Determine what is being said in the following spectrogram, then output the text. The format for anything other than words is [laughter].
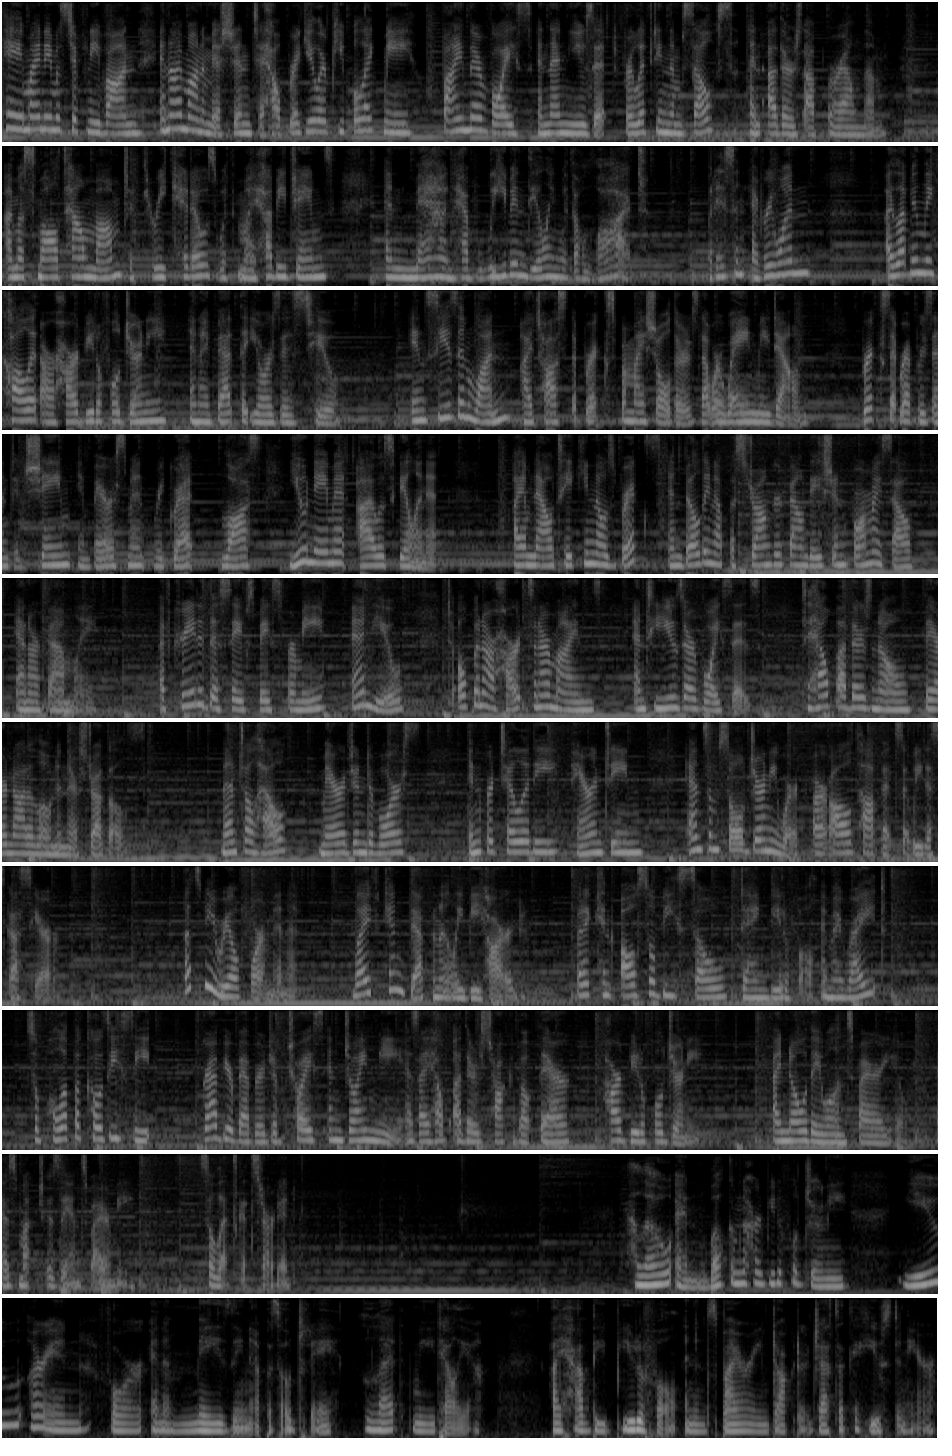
Hey, my name is Tiffany Vaughn, and I'm on a mission to help regular people like me find their voice and then use it for lifting themselves and others up around them. I'm a small town mom to three kiddos with my hubby James, and man, have we been dealing with a lot. But isn't everyone? I lovingly call it our hard, beautiful journey, and I bet that yours is too. In season one, I tossed the bricks from my shoulders that were weighing me down. Bricks that represented shame, embarrassment, regret, loss you name it, I was feeling it. I am now taking those bricks and building up a stronger foundation for myself and our family. I've created this safe space for me and you to open our hearts and our minds and to use our voices to help others know they are not alone in their struggles. Mental health, marriage and divorce, infertility, parenting, and some soul journey work are all topics that we discuss here. Let's be real for a minute. Life can definitely be hard, but it can also be so dang beautiful. Am I right? So pull up a cozy seat, grab your beverage of choice, and join me as I help others talk about their hard, beautiful journey. I know they will inspire you as much as they inspire me. So let's get started. Hello, and welcome to Hard Beautiful Journey. You are in for an amazing episode today. Let me tell you, I have the beautiful and inspiring Dr. Jessica Houston here.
